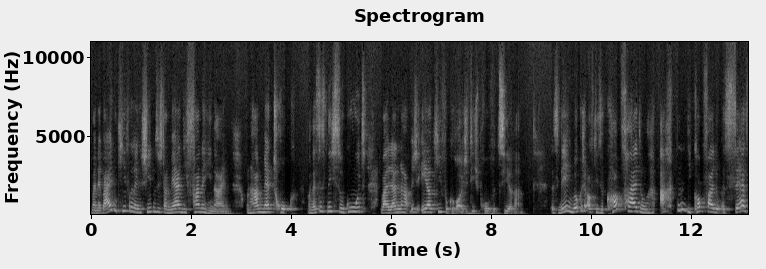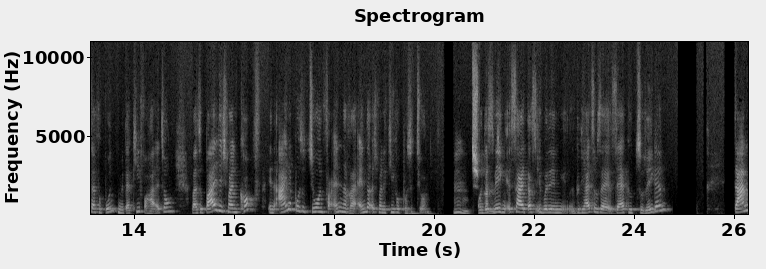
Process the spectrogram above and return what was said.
meine beiden Kiefergelenke schieben sich dann mehr in die Pfanne hinein und haben mehr Druck. Und das ist nicht so gut, weil dann habe ich eher Kiefergeräusche, die ich provoziere. Deswegen wirklich auf diese Kopfhaltung achten. Die Kopfhaltung ist sehr, sehr verbunden mit der Kieferhaltung, weil sobald ich meinen Kopf in eine Position verändere, ändere ich meine Kieferposition. Hm, und deswegen ist halt das über, den, über die Haltung sehr, sehr gut zu regeln. Dann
